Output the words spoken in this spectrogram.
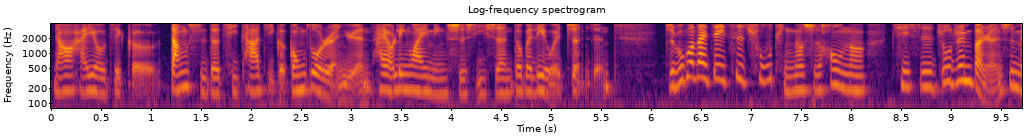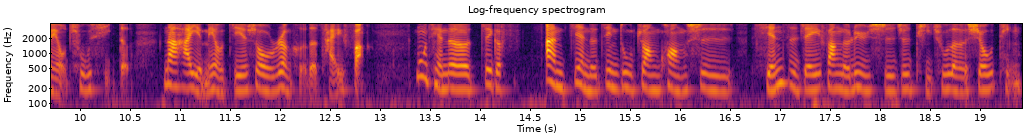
然后还有这个。呃，当时的其他几个工作人员，还有另外一名实习生都被列为证人。只不过在这一次出庭的时候呢，其实朱军本人是没有出席的，那他也没有接受任何的采访。目前的这个案件的进度状况是，贤子这一方的律师就提出了休庭，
